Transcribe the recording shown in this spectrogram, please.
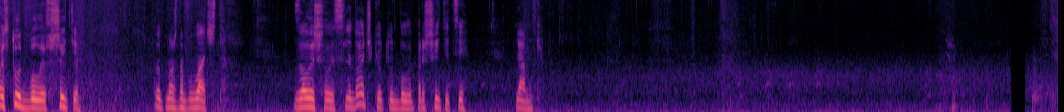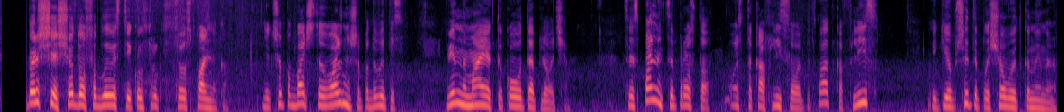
Ось тут були вшиті. Тут можна побачити. Залишились слідочки, тут були пришиті ці лямки. Тепер ще щодо особливості конструкції цього спальника. Якщо побачите уважніше, подивитись, він не має як такого утеплювача. Цей спальник це просто ось така флісова підкладка, фліс, який обшитий плащовою тканиною.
